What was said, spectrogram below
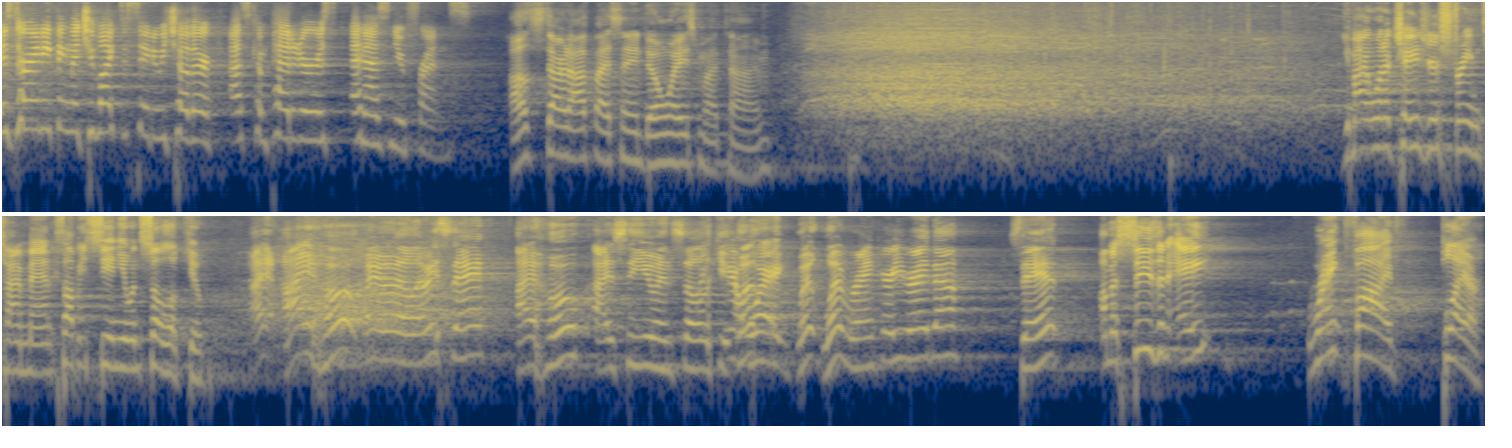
Is there anything that you'd like to say to each other as competitors and as new friends? I'll start off by saying, don't waste my time. You might want to change your stream time, man, because I'll be seeing you in solo queue. I, I hope. Wait, wait, wait, let me say. I hope I see you in solo queue. can't What, wait. What, what rank are you right now? Say it. I'm a season eight, rank five player.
